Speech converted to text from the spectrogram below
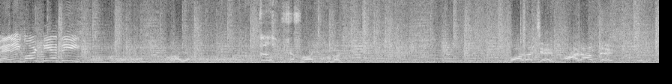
वेरी गुड नियति आजा। पकड़। बहुत अच्छे आराम से।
